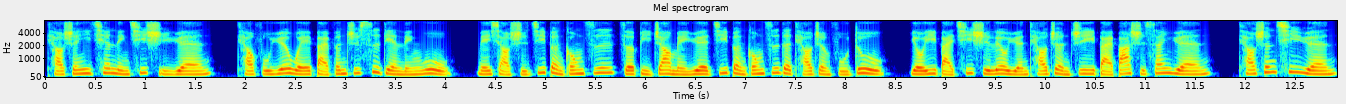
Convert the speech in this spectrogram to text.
调升一千零七十元。调幅约为百分之四点零五，每小时基本工资则比照每月基本工资的调整幅度，由一百七十六元调整至一百八十三元，调升七元。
